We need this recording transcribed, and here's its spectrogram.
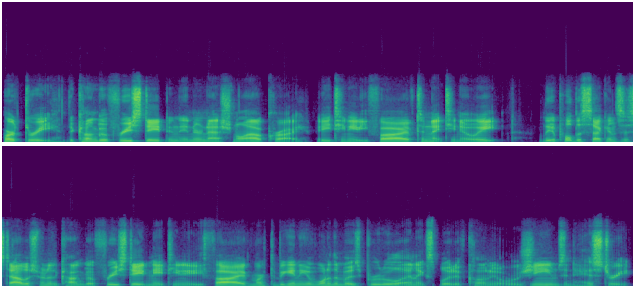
Part 3 The Congo Free State and International Outcry, 1885 to 1908. Leopold II's establishment of the Congo Free State in 1885 marked the beginning of one of the most brutal and exploitive colonial regimes in history.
